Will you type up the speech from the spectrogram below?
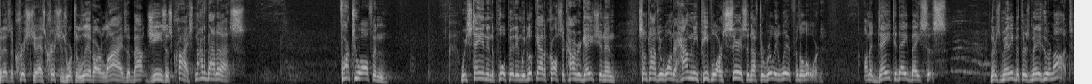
But as a Christian, as Christians, we're to live our lives about Jesus Christ, not about us. Far too often, we stand in the pulpit and we look out across the congregation and, Sometimes we wonder how many people are serious enough to really live for the Lord on a day to day basis. And there's many, but there's many who are not.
